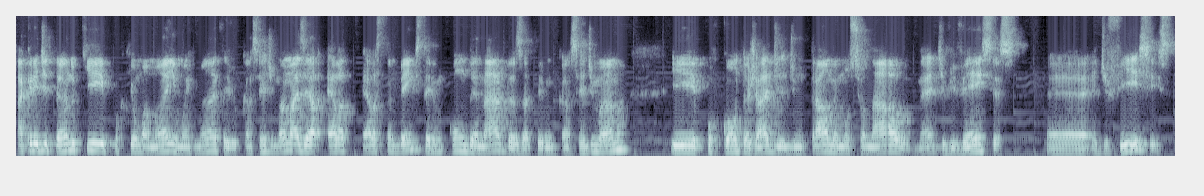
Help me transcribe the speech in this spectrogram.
acreditando que porque uma mãe uma irmã teve o câncer de mama, mas ela, ela, elas também estariam condenadas a ter um câncer de mama e por conta já de, de um trauma emocional, né, de vivências é, difíceis,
